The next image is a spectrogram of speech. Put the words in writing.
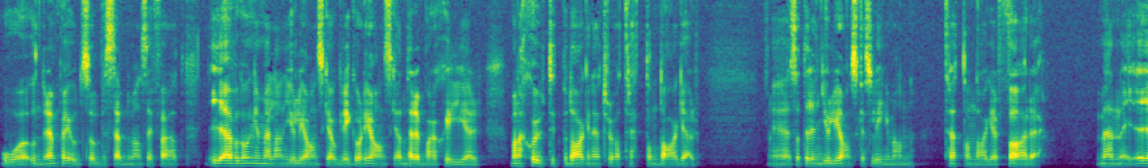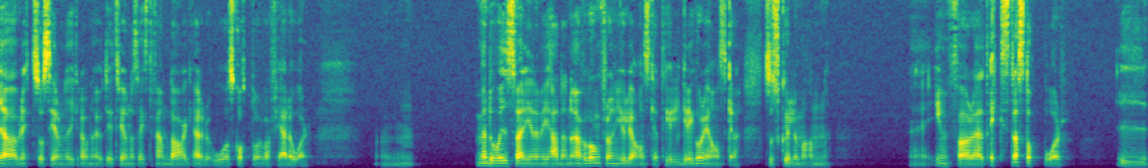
Och under en period så bestämde man sig för att i övergången mellan julianska och gregorianska där det bara skiljer, man har skjutit på dagarna, jag tror det var 13 dagar. Eh, så att i den julianska så ligger man 13 dagar före. Men i, i övrigt så ser de likadana ut. Det är 365 dagar och skottår var fjärde år. Mm. Men då i Sverige när vi hade en övergång från julianska till gregorianska så skulle man eh, införa ett extra stoppår i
